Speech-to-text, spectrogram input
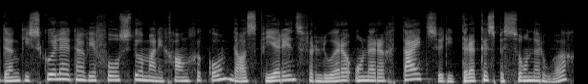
dink die skole het nou weer volstoom aan die gang gekom, daar's weer eens verlore onderrigtyd, so die druk is besonder hoog.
